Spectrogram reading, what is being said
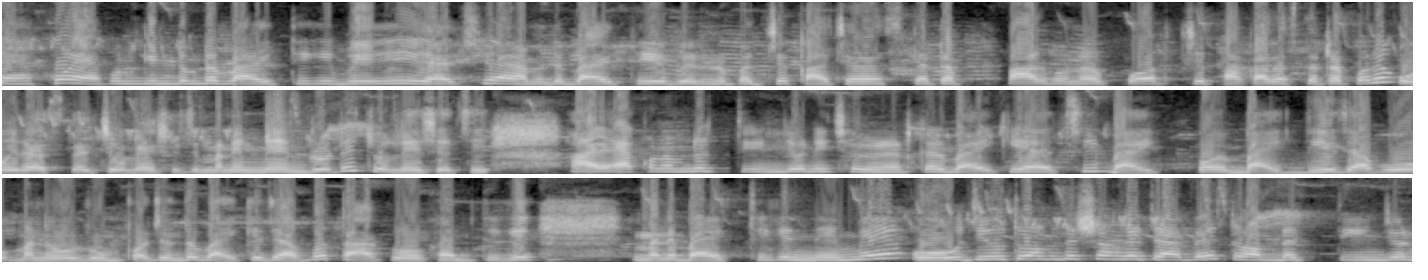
দেখো, এখন কিন্তু আমরা বাড়ি থেকে বেরিয়ে গেছি, আর আমাদের বাড়ি থেকে বেরোনোর পর যে কাঁচা রাস্তাটা পার হওয়ার পর, যে ফাঁকা রাস্তাটা পরে ওই রাস্তায় চলে এসেছি মানে মেন রোডে চলে এসেছি। আর এখন আমরা তিনজনই ছোটো নাটকার বাইকে আছি। বাইক বাইক দিয়ে যাব মানে ওর রুম পর্যন্ত বাইকে যাব। তারপর ওখান থেকে মানে বাইক থেকে নেমে, ও যেহেতু আমাদের সঙ্গে যাবে, তো আমরা তিনজন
